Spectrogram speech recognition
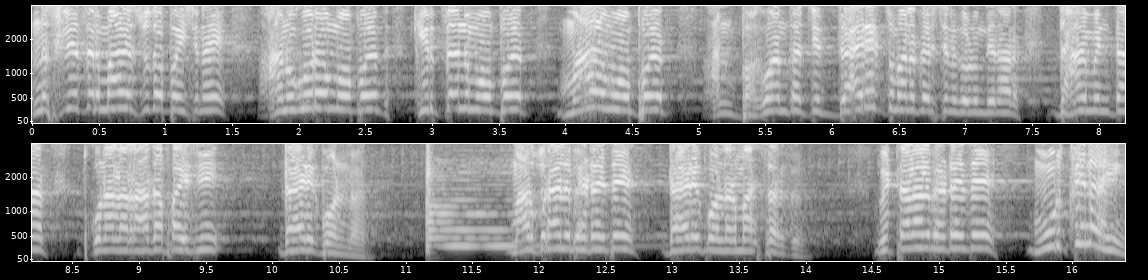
नसले तर माळे सुद्धा पैसे नाही. अनुगुर मोफत कीर्तन मोफत माळ मोफत आणि भगवंताचे डायरेक्ट तुम्हाला दर्शन घडून देणार. दहा मिनिटात कोणाला राधा पाहिजे डायरेक्ट बोलणार. मारुतरायला भेटायचंय डायरेक्ट बोलणार माझ्यासारखं. विठ्ठलाला भेटायचंय मूर्ती नाही.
